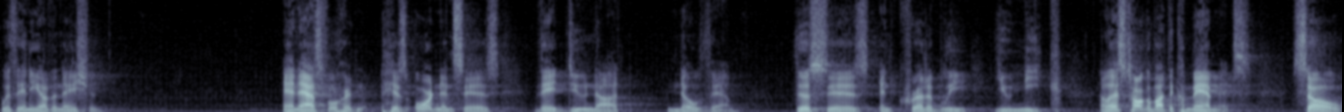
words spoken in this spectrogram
with any other nation. And as for his ordinances, they do not know them. This is incredibly unique. Now let's talk about the commandments. So,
